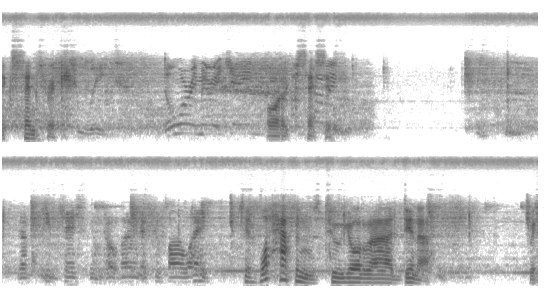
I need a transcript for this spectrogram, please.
Eccentric Don't worry, Mary Jane. or excessive. You have to keep chasing don't let him get too far away. Yes, What happened to your uh, dinner with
